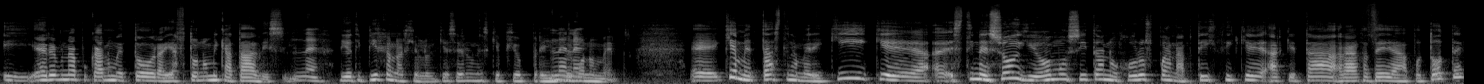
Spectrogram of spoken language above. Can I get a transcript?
η έρευνα που κάνουμε τώρα, η αυτόνομη κατάδυση, ναι. διότι υπήρχαν αρχαιολογικές έρευνες και πιο πριν, ναι, ναι. Ε, και μετά στην Αμερική και ε, στη Μεσόγειο όμως ήταν ο χώρος που αναπτύχθηκε αρκετά ραγδαία από τότε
